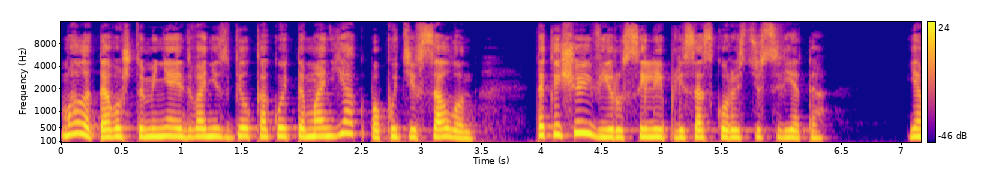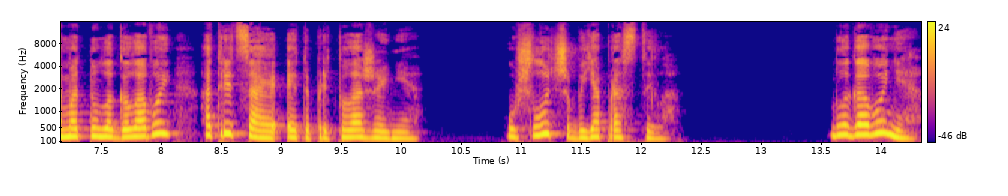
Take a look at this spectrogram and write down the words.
Мало того, что меня едва не сбил какой-то маньяк по пути в салон, так еще и вирусы липли со скоростью света. Я мотнула головой, отрицая это предположение. Уж лучше бы я простыла. Благовония.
